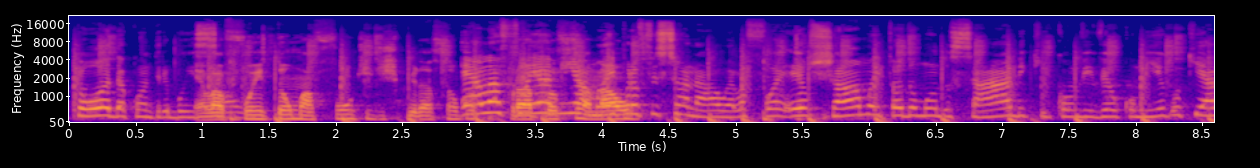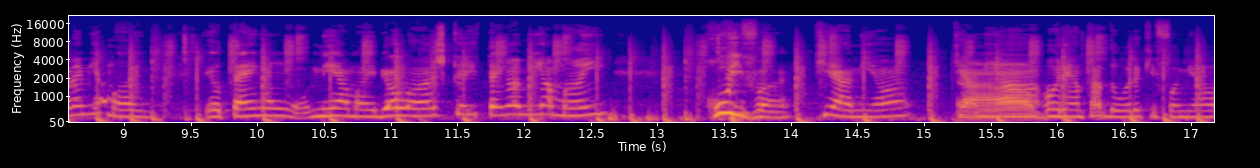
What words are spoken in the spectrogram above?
toda a contribuição. Ela foi então uma fonte de inspiração para Ela foi a minha mãe profissional. Ela foi, eu chamo e todo mundo sabe que conviveu comigo que ela é minha mãe. Eu tenho minha mãe biológica e tenho a minha mãe ruiva, que é a minha que é a Ah. minha orientadora, que foi minha,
